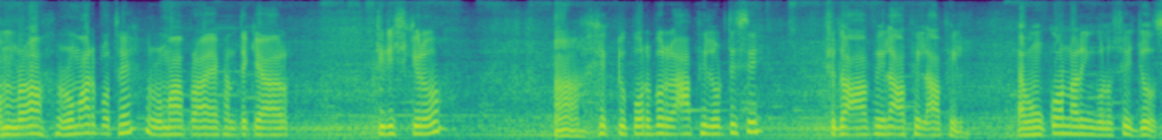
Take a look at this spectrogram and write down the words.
আমরা রোমার পথে, রোমা প্রায় এখান থেকে আর তিরিশ কিলো। একটু পর পর আফিল উঠতেছি। শুধু আফিল আফিল আফিল। এবং কর্নারিংগুলো সেই জোস।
